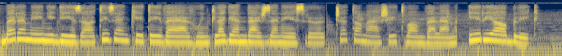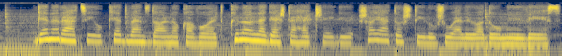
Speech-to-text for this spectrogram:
Bereményi Géza a 12 éve elhunyt legendás zenészről, Cseh Tamás itt van velem, írja a Blik. Generációk kedvenc dalnoka volt, különleges tehetségű, sajátos stílusú előadó művész.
